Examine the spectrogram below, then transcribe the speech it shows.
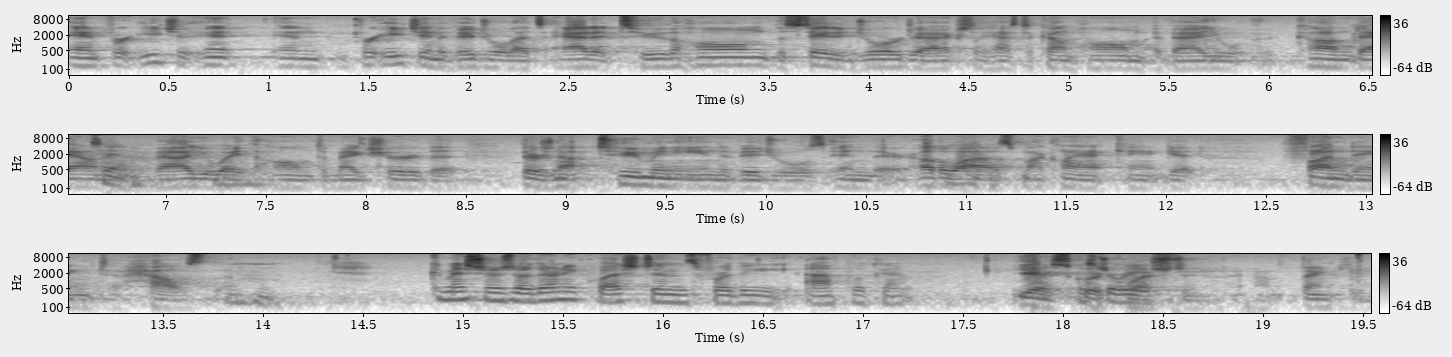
And for each, and for each individual that's added to the home, the state of Georgia actually has to come home, evaluate, come down and evaluate the home to make sure that there's not too many individuals in there. Otherwise, my client can't get funding to house them. Commissioners, are there any questions for the applicant? Yes, quick Reed. question. Um, Thank you.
